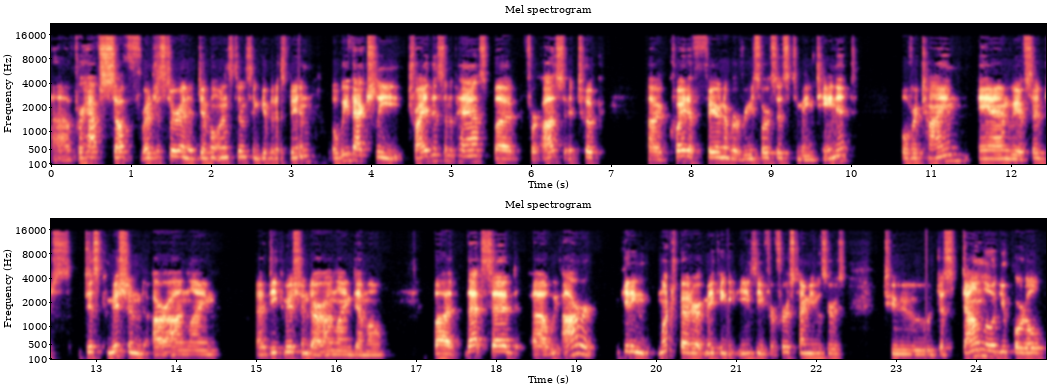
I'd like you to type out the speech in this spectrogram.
Uh, perhaps self-register in a demo instance and give it a spin. Well, we've actually tried this in the past, but for us, it took uh, quite a fair number of resources to maintain it over time, and we have since discommissioned our online, uh, decommissioned our online demo. But that said, uh, we are getting much better at making it easy for first-time users to just download uPortal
